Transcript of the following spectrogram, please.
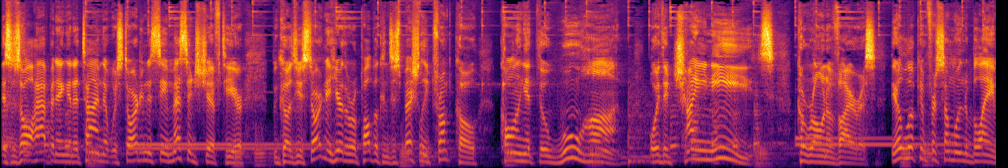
This is all happening at a time that we're starting to see a message shift here because you're starting to hear the Republicans, especially Trump Co., calling it the Wuhan or the Chinese coronavirus. They're looking for someone to blame.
